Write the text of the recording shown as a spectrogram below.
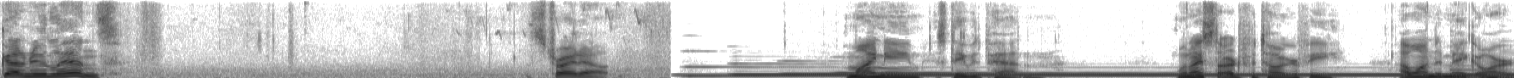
Got a new lens. Let's try it out. My name is David Patton. When I started photography, I wanted to make art.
